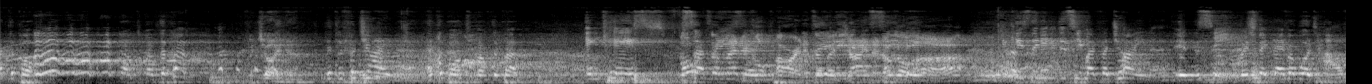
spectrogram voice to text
at the bottom, bottom of the bump. Vagina. Little vagina at the bottom of the bump. In case for Oh, some it's a reason, medical part. It's a they needed to vagina. Don't go, uh. in case they needed to see my vagina in the scene, which they never would have.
